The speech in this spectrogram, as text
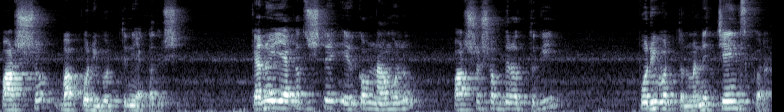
পার্শ্ব বা পরিবর্তনী একাদশী। কেন এই একাদশীটা এরকম নাম হলো? পার্শ্ব শব্দের অর্থ কি? পরিবর্তন মানে চেঞ্জ করা।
